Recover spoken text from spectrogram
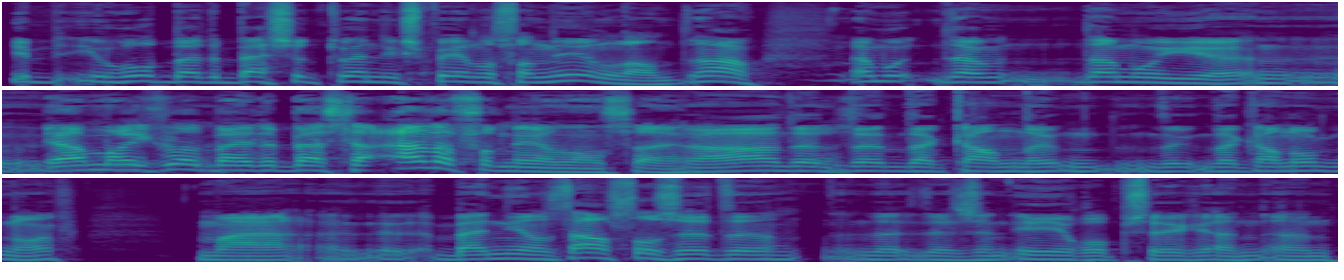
Je, je hoort bij de beste 20 spelers van Nederland. Nou, dan moet, dan, dan moet je... eh, Ja, maar ik wil bij de beste elf van Nederland zijn. Ja, dat, dat, dat, kan, dat, dat kan ook nog. Maar eh, bij Nederlands elftal zitten, dat is een eer op zich. En, en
